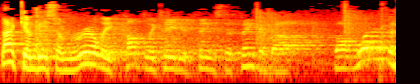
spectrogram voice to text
That can be some really complicated things to think about. But what, the,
